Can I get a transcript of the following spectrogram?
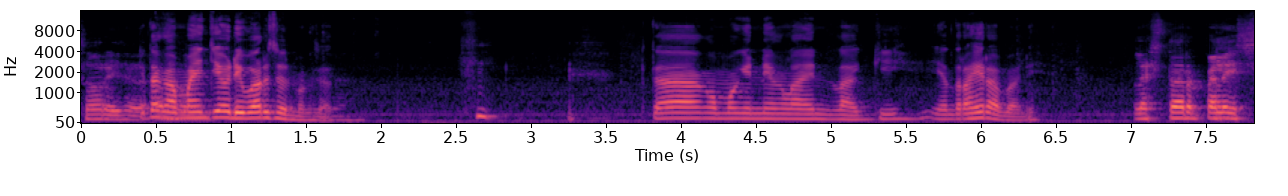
Sorry, sorry. kita nggak main COD Warzone bangsat. Kita ngomongin yang lain lagi. Yang terakhir apa nih Leicester Palace.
